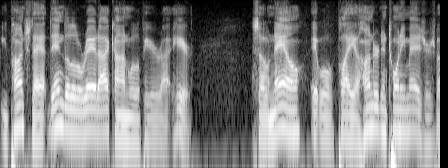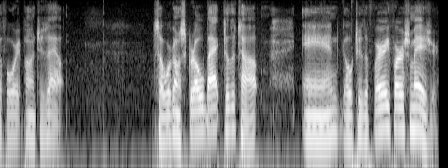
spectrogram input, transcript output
you punch that then the little red icon will appear right here. So now it will play 120 measures before it punches out so we're going to scroll back to the top and go to the very first measure.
